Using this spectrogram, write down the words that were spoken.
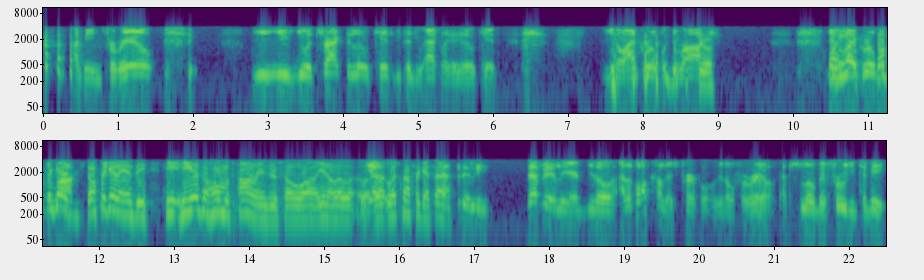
I mean, for real, you you you attract the little kids because you act like a little kid. you know, I grew up with The Rock. True. You well, know, he I is, grew up don't with forget, Rock. don't forget, Andy. He he is a homeless Power Ranger, so uh, you know, uh, Yes. let, us not forget that. Definitely, definitely, and you know, out of all colors, purple. You know, for real, that's a little bit fruity to me.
